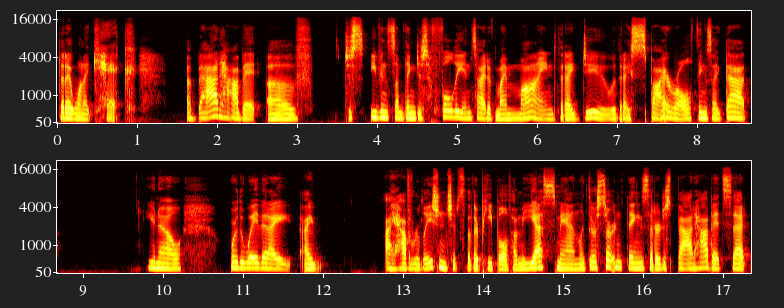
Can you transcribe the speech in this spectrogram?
that I want to kick, a bad habit of just even something just fully inside of my mind that I do, that I spiral, things like that, you know, or the way that I, I, I have relationships with other people, if I'm a yes man, like there's certain things that are just bad habits that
